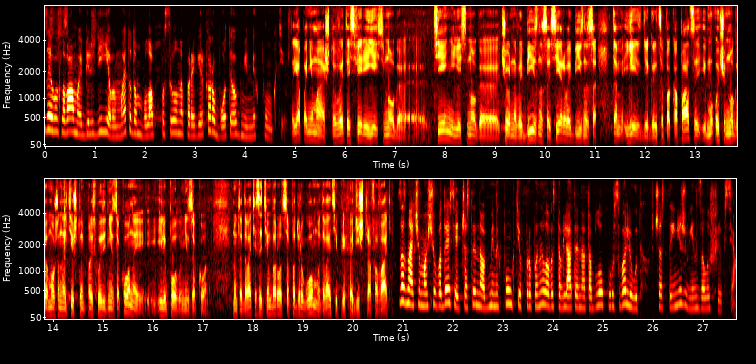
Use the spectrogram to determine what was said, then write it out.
За його словами, більш дієвим методом була б посилена перевірка роботи обмінних пунктів. Я понимаю, что в этой сфере есть много э, тени, есть много черного бизнеса, серого бизнеса. Там есть, где говорится, покопаться. И мы очень много можно найти, что происходит незаконно или полунезаконно. Но то давайте с этим бороться по-другому. Давайте приходить, штрафовать. Зазначимо, що в Одесі частина обмінних пунктів припинила виставляти на табло курс валют. В частині ж він залишився.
